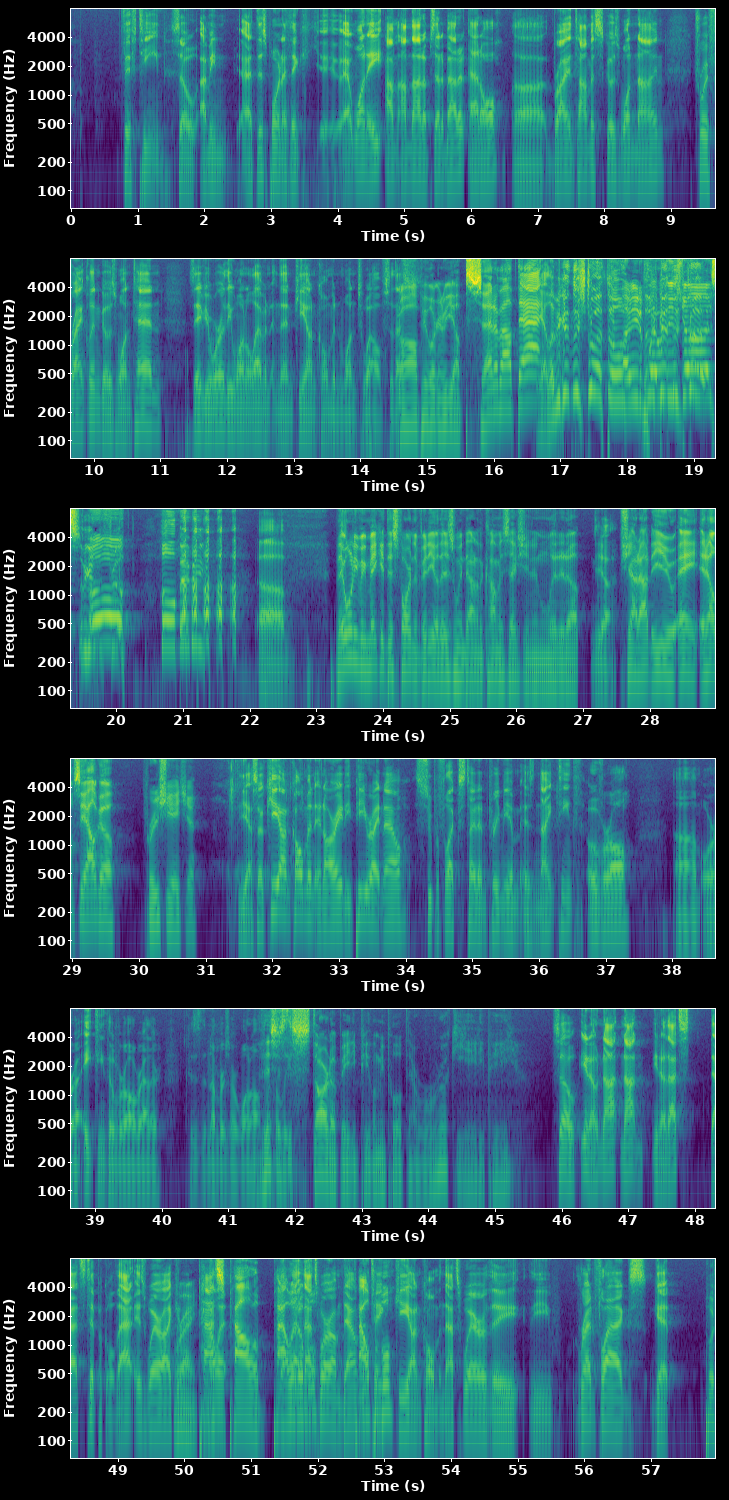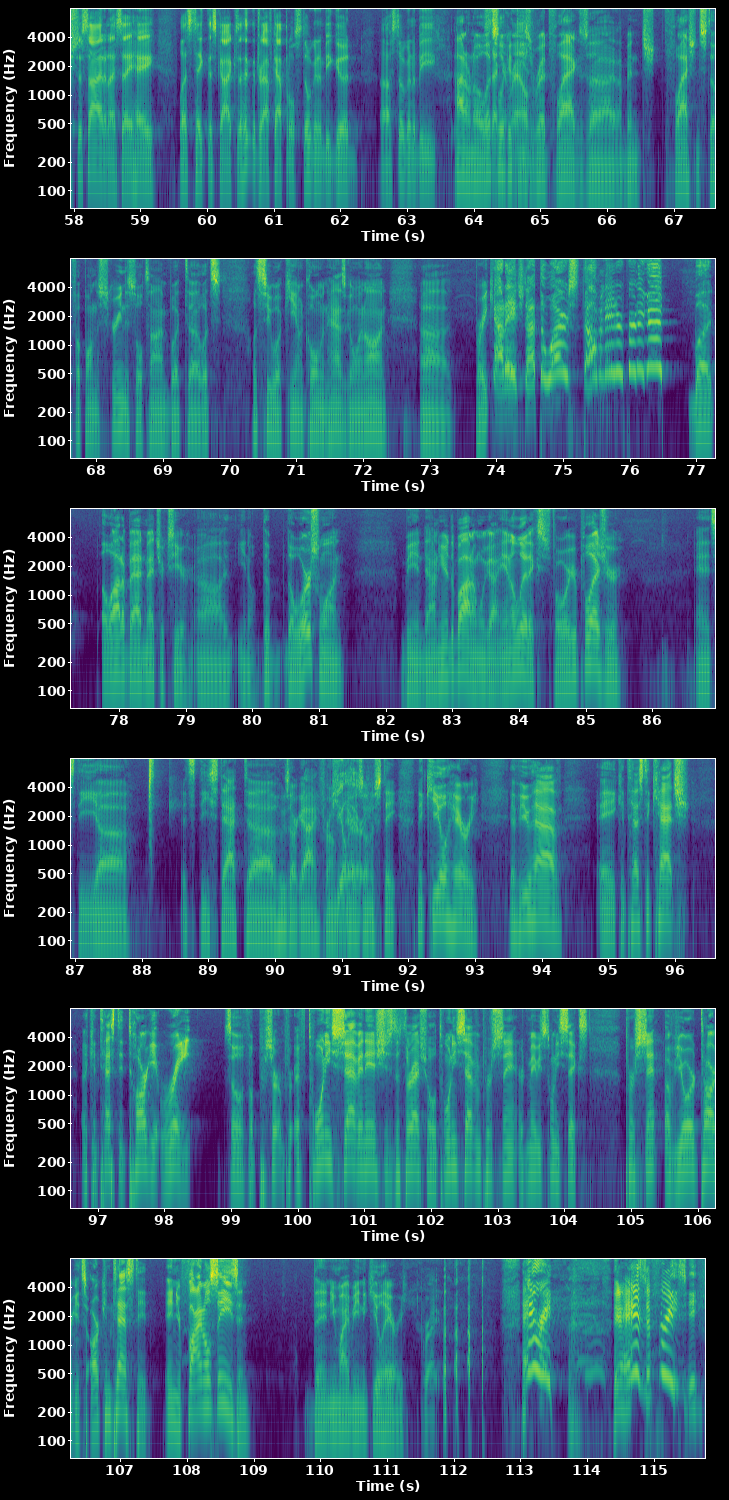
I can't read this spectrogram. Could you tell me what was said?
15. So I mean, at this point, I think uh, at one eight, I'm I'm not upset about it at all. Uh, Brian Thomas goes one nine, Troy Franklin goes one ten. Xavier Worthy 111 and then Keon Coleman 112. So that's Oh, people are gonna be upset about that. yeah. Let me get in this draft though. I need to Let play with these guys. Let me get Oh. in this draft. Oh baby. um, They won't even make it this far in the video. They just went down in the comment section and lit it up. yeah. Shout out to you. Hey, it helps the algo. Appreciate you. Yeah, so Keon Coleman in our ADP right now, Superflex tight end premium is 19th overall, um, or uh, 18th overall rather, because the numbers are one off. This I is the startup ADP. Let me pull up that rookie ADP. so you know, not not you know that's that's typical. That is where I can Right. palette. That's pal- that- palatable. that's where I'm down Palpable? to take Keon Coleman. That's where the the red flags get pushed aside, and I say, hey, let's take this guy because I think the draft capital is still going to be good. Uh, still going to be I don't know. Let's look at round. these red flags. Uh, I've been sh- flashing stuff up on the screen this whole time, but uh, let's let's see what Keon Coleman has going on. Uh, breakout age, not the worst. Dominator, pretty good, but a lot of bad metrics here. Uh, you know, the the worst one being down here at the bottom. We got analytics for your pleasure, and it's the. It's the stat. Uh, who's our guy from Harry. Arizona State? N'Keal Harry. If you have a contested catch, a contested target rate, so if a certain if 27 ish is the threshold, 27 percent or maybe it's 26 percent of your targets are contested in your final season, then you might be N'Keal Harry. right. Harry, your hands are freezing.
